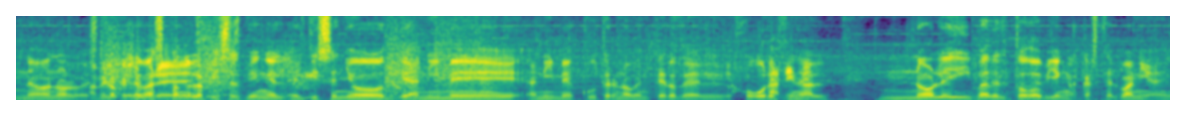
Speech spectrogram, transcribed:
No, no lo es. A mí lo que Además, siempre- cuando lo piensas bien, el, el diseño de anime anime cutre noventero del juego original no le iba del todo bien a Castlevania, ¿eh?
